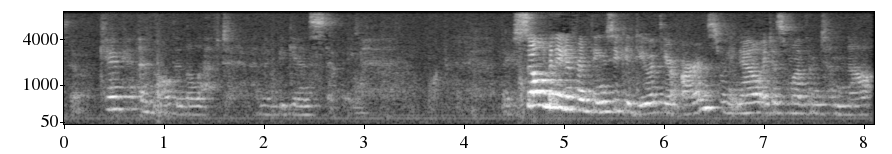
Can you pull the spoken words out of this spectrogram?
So kick and fall to the left, and then begin stepping. There's so many different things you could do with your arms. Right now, I just want them to not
